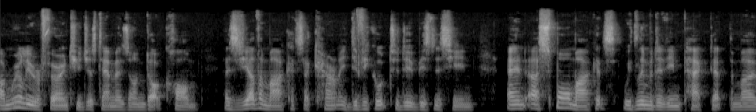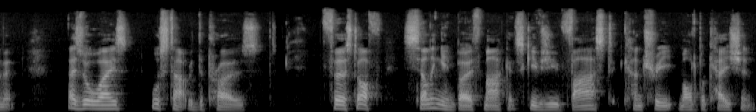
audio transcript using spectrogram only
I'm really referring to just Amazon.com, as the other markets are currently difficult to do business in and are small markets with limited impact at the moment. As always, we'll start with the pros. First off, selling in both markets gives you vast country multiplication.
